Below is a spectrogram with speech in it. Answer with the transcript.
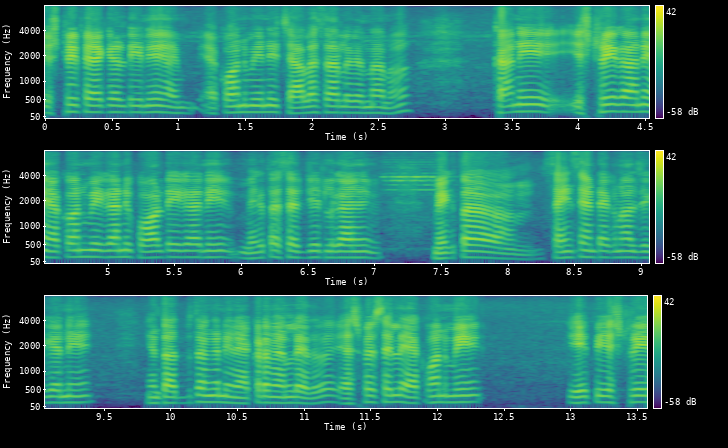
హిస్టరీ ఫ్యాకల్టీని ఎకానమీని చాలాసార్లు విన్నాను. కానీ హిస్టరీ కానీ ఎకానమీ కానీ పాలిటీ కానీ మిగతా సబ్జెక్టులు కానీ మిగతా సైన్స్ అండ్ టెక్నాలజీ కానీ ఇంత అద్భుతంగా నేను ఎక్కడ వినలేదు. ఎస్పెషల్లీ ఎకానమీ ఏపీ హిస్టరీ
